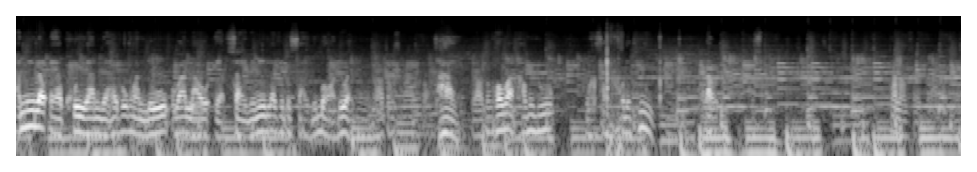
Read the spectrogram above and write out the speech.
อันนี้เราแอบคุยกันอย่าให้พวกมันรู้ว่าเราแอบใส่ในนี้แล้วจะไปใส่ในบ่อด้วย เราต้องใช้ก่อนใช่ เราต้องเพราะว่าเขาไม่รู้เราใส่คนละที่เราถ้าเราใส่ปลาแล้วใช่ไหม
